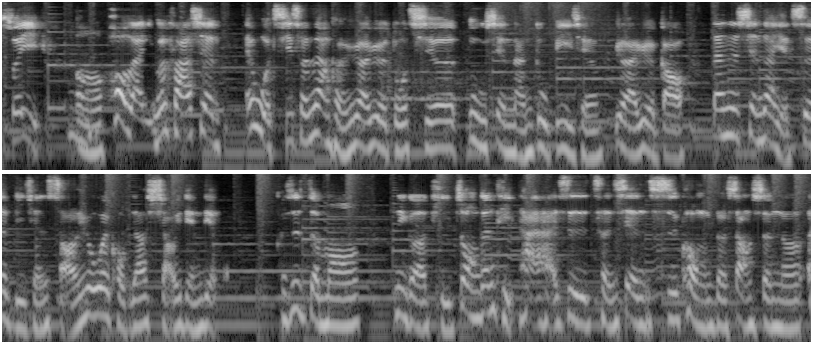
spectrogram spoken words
所以嗯，后来你会发现，哎，我骑乘量可能越来越多，骑的路线难度比以前越来越高。但是现在也吃的比以前少，因为胃口比较小一点点可是怎么那个体重跟体态还是呈现失控的上升呢？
